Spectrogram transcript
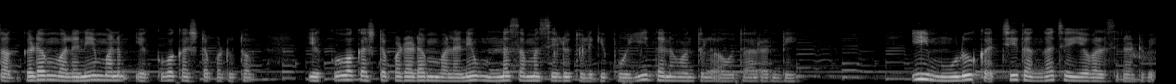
తగ్గడం వలనే మనం ఎక్కువ కష్టపడుతాం. ఎక్కువ కష్టపడడం వలనే ఉన్న సమస్యలు తొలగిపోయి ధనవంతులు అవుతారండి. ఈ మూడు ఖచ్చితంగా చేయవలసినటివి.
